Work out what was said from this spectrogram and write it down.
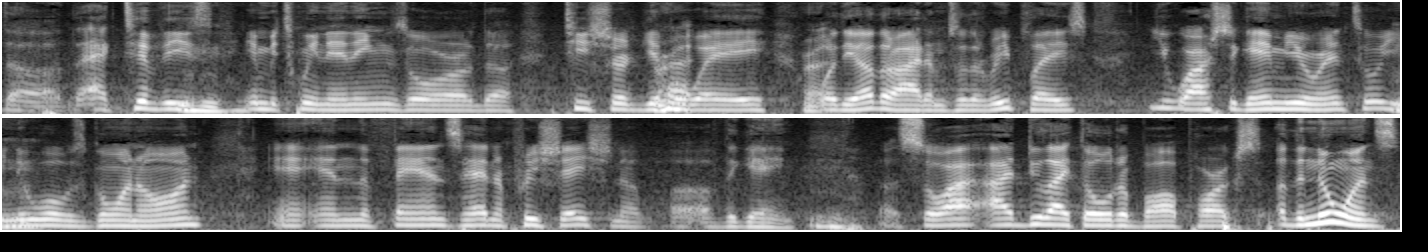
the, the activities Mhm. in between innings or the T-shirt Right. giveaway or the other items or the replays. You watched the game, you were into it, you knew Mhm. what was going on, and, and the fans had an appreciation of, of the game. Uh, so I, I do like the older ballparks. Uh, the new ones,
